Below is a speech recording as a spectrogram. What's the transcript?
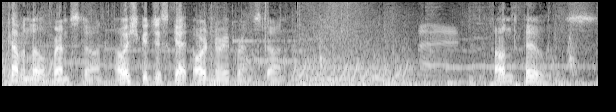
like having little brimstone. I wish you could just get ordinary brimstone. Found pills.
